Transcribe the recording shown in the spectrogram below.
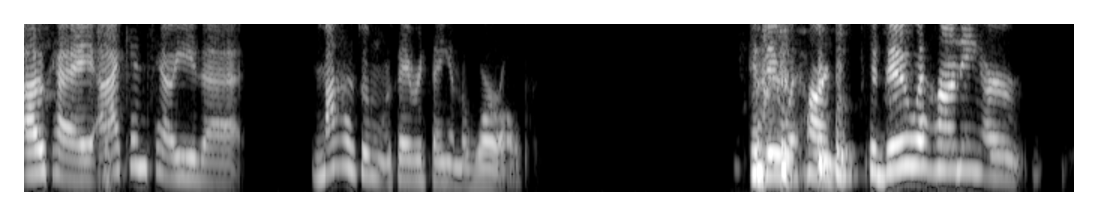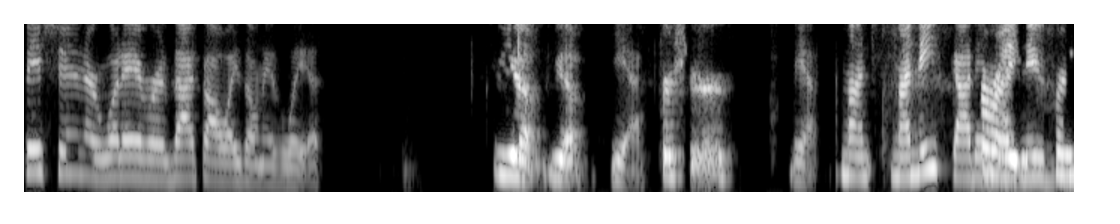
Okay, I can tell you that my husband wants everything in the world to do with hunt to do with hunting or fishing or whatever. That's always on his list. Yep, yeah, Yeah, for sure. yeah. My my niece got him All right, that new friends.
